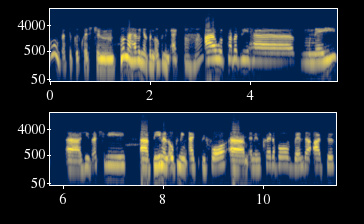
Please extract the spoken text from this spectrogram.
oh, that's a good question. Who am I having as an opening act? Uh-huh. I would probably have Muneyi. Uh, he's actually uh, been an opening act before, um, an incredible Venda artist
